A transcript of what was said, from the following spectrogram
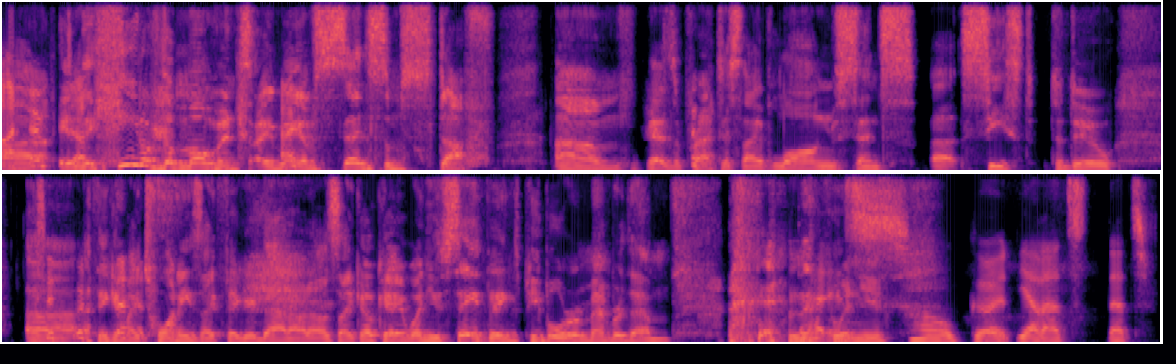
Uh, in done- the heat of the moment, I may have said some stuff. Um, as a practice I've long since uh, ceased to do. Uh, I think in my twenties I figured that out. I was like, okay, when you say things, people remember them. and That is you so good. Yeah, that's that's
